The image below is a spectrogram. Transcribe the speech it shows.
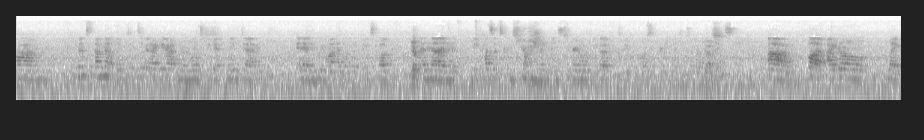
um, convince them that LinkedIn's a good idea, and then once we get LinkedIn, and we want to go to Facebook. Yep. And then because it's construction, Instagram would be good because we can post pretty pictures of our Yes. buildings. Um, but I know, like,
